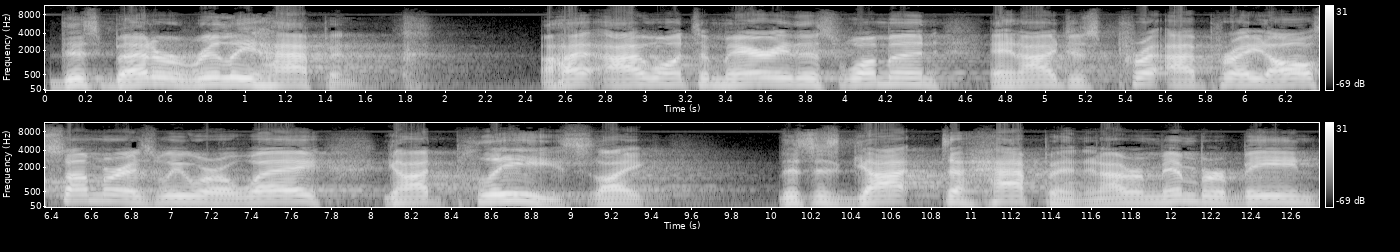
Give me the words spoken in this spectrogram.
this better really happen. I, I, want to marry this woman, and I just pray, I prayed all summer as we were away. God, please, like, this has got to happen. And I remember being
